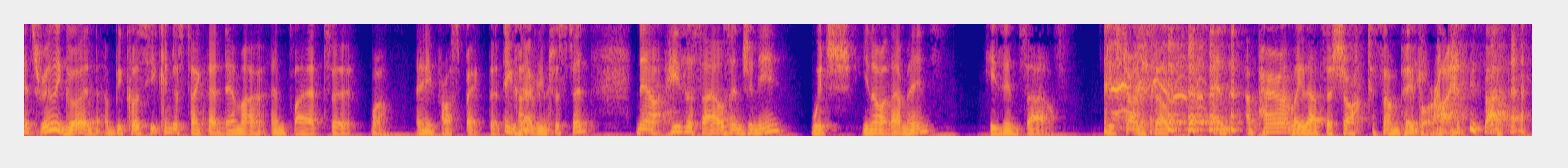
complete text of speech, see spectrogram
It's really good because you can just take that demo and play it to, well, any prospect that's exactly. kind of interested. Now, he's a sales engineer, which you know what that means? He's in sales. He's trying to sell and apparently that's a shock to some people, right? But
